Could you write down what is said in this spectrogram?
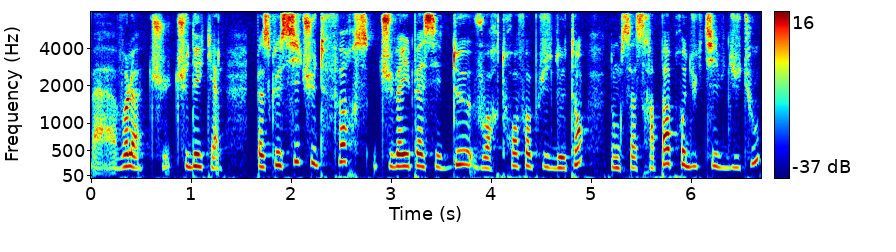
bah voilà, tu, tu décales. Parce que si tu te forces, tu vas y passer deux voire trois fois plus de temps, donc ça sera pas productif du tout,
